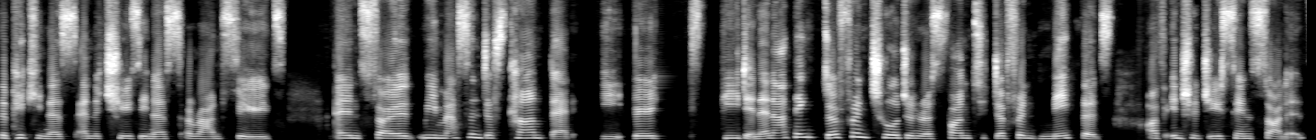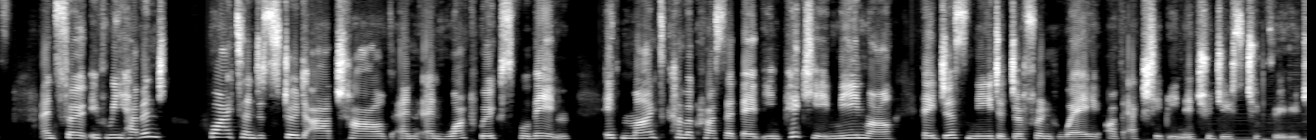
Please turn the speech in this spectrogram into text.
the pickiness and the choosiness around foods. And so we mustn't discount that the early feeding. And I think different children respond to different methods of introducing solids. And so if we haven't quite understood our child and, and what works for them, it might come across that they're being picky. Meanwhile, they just need a different way of actually being introduced to food.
